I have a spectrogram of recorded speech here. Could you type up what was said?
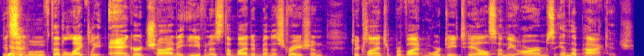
It's yeah. a move that'll likely anger China, even as the Biden administration declined to provide more details on the arms in the package.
